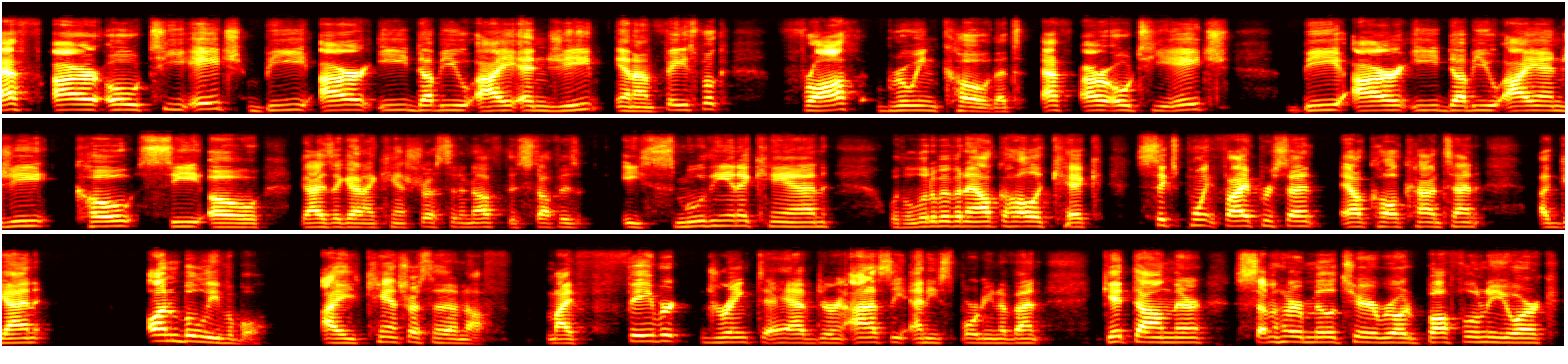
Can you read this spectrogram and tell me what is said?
F R O T H B R E W I N G. And on Facebook, Froth Brewing Co. That's F R O T H B R E W I N G, Co C O. Guys, again, I can't stress it enough. This stuff is a smoothie in a can with a little bit of an alcoholic kick, 6.5% alcohol content. Again, unbelievable. I can't stress that enough. My favorite drink to have during honestly any sporting event. Get down there, 700 Military Road, Buffalo, New York,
